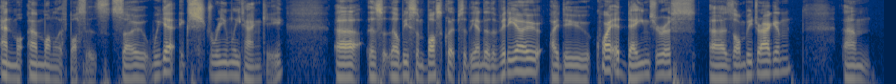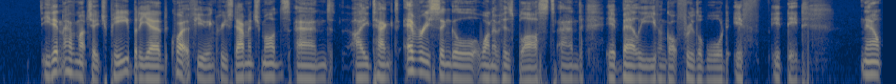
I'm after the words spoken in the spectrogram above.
and, Mo Monolith bosses. So we get extremely tanky. Uh, there'll be some boss clips at the end of the video. I do quite a dangerous uh, zombie dragon. Um, he didn't have much HP, but he had quite a few increased damage mods, and I tanked every single one of his blasts, and it barely even got through the ward if it did. Now,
